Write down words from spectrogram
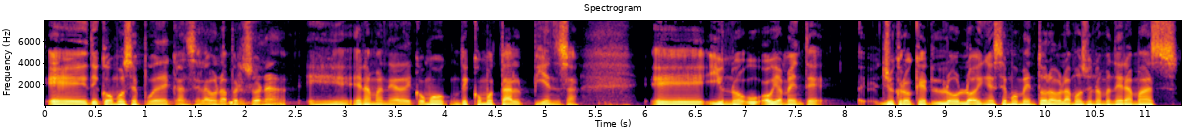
eh, de cómo se puede cancelar a una persona eh, en la manera de cómo, de cómo tal piensa. Y uno, obviamente, yo creo que lo, lo- en ese momento lo hablamos de una manera más...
